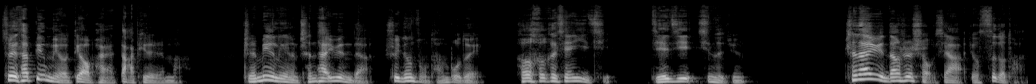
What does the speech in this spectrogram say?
所以他并没有调派大批的人马，只命令陈太运的税警总团部队和何克谦一起截击新四军。陈太运当时手下有四个团，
